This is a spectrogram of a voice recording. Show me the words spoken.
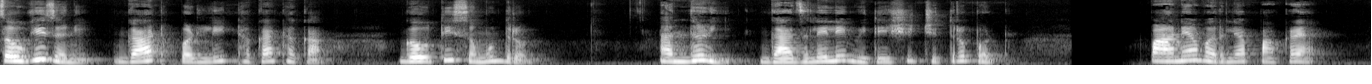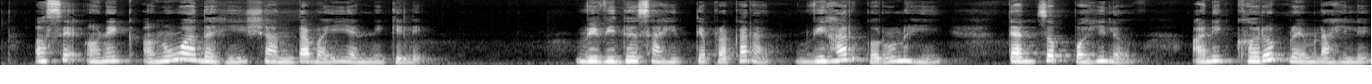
चौघीजणी गाठ पडली ठकाठका गवती समुद्र आंधळी गाजलेले विदेशी चित्रपट पाण्यावरल्या पाकळ्या असे अनेक अनुवादही शांताबाई यांनी केले. विविध साहित्य प्रकारात विहार करूनही त्यांचं पहिलं आणि खरं प्रेम राहिले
